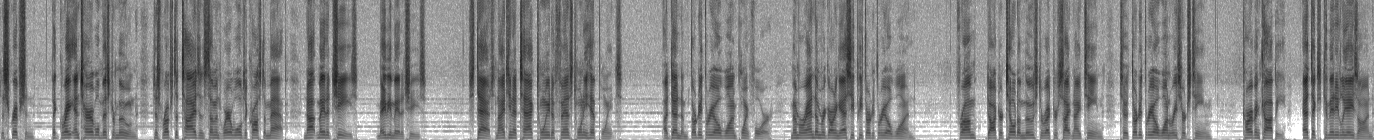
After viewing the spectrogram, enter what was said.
Description: The great and terrible Mr. Moon disrupts the tides and summons werewolves across the map. Not made of cheese. Maybe made of cheese. Stats: 19 attack, 20 defense, 20 hit points. Addendum 3301.4 Memorandum regarding SCP-3301 From Dr. Tilda Moose, Director Site-19 to 3301 Research Team Carbon Copy Ethics Committee Liaison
